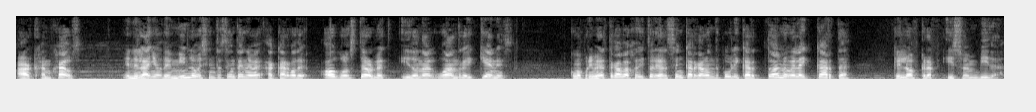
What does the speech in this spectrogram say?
Arkham House, en el año de 1939 a cargo de August Derleth y Donald Wandrey, quienes, como primer trabajo editorial, se encargaron de publicar toda novela y carta que Lovecraft hizo en vida.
